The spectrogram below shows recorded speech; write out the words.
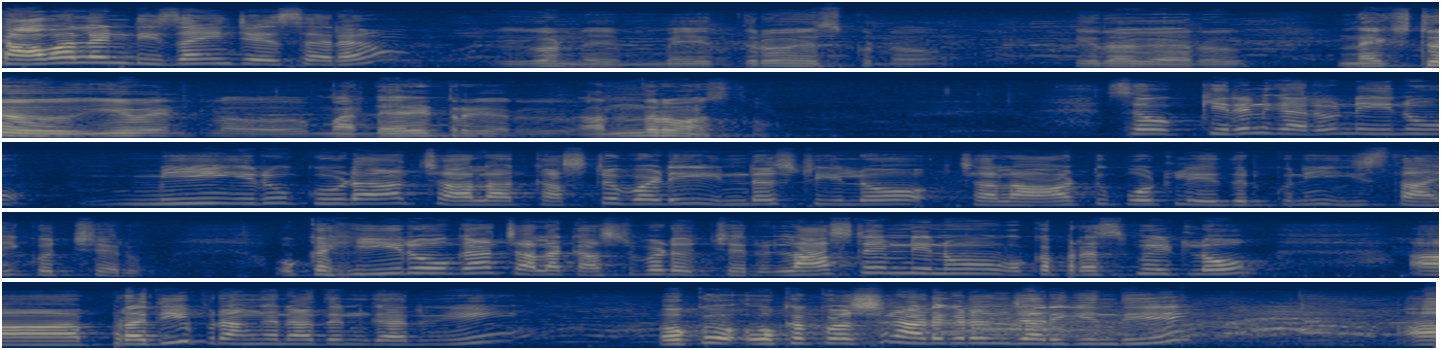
కావాలని డిజైన్ చేశారా? ఇదిగోండి మీ ఇద్దరం వేసుకున్నాం హీరో గారు. నెక్స్ట్ ఈవెంట్లో మా డైరెక్టర్ గారు అందరం వస్తాం. సో కిరణ్ గారు నేను మీరు కూడా చాలా కష్టపడి ఇండస్ట్రీలో చాలా ఆటుపోట్లు ఎదుర్కొని ఈ స్థాయికి వచ్చారు ఒక హీరోగా చాలా కష్టపడి వచ్చారు. లాస్ట్ టైం నేను ఒక ప్రెస్ మీట్లో ప్రదీప్ రంగనాథన్ గారిని ఒక ఒక క్వశ్చన్ అడగడం జరిగింది. ఆ,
